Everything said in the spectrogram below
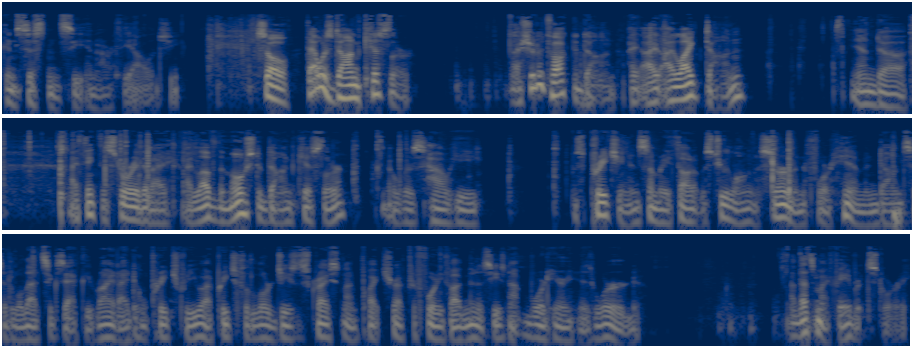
consistency in our theology. So that was Don Kistler. I should have talked to Don. I, I, I like Don. And, uh, I think the story that I, I love the most of Don Kistler was how he was preaching and somebody thought it was too long a sermon for him. And Don said, well, that's exactly right. I don't preach for you. I preach for the Lord Jesus Christ. And I'm quite sure after 45 minutes, he's not bored hearing his word. that's my favorite story.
